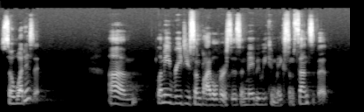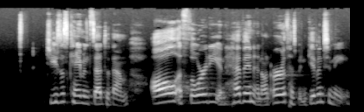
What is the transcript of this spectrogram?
So, what is it? Um, let me read you some Bible verses and maybe we can make some sense of it. Jesus came and said to them, All authority in heaven and on earth has been given to me.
